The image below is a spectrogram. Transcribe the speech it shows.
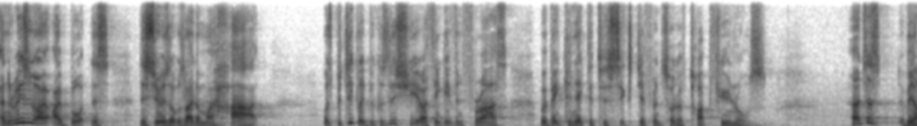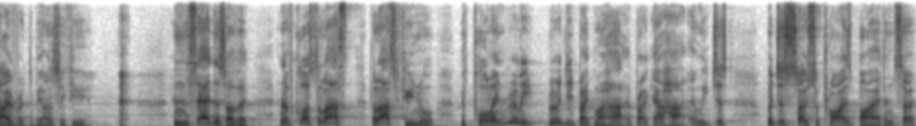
And the reason I, I brought this, this series that was laid on my heart was particularly because this year, I think even for us, we've been connected to six different sort of type funerals. Uh, just a bit over it, to be honest with you, and the sadness of it. And of course, the last, the last funeral with Pauline really, really did break my heart. It broke our heart. And we just were just so surprised by it. And so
